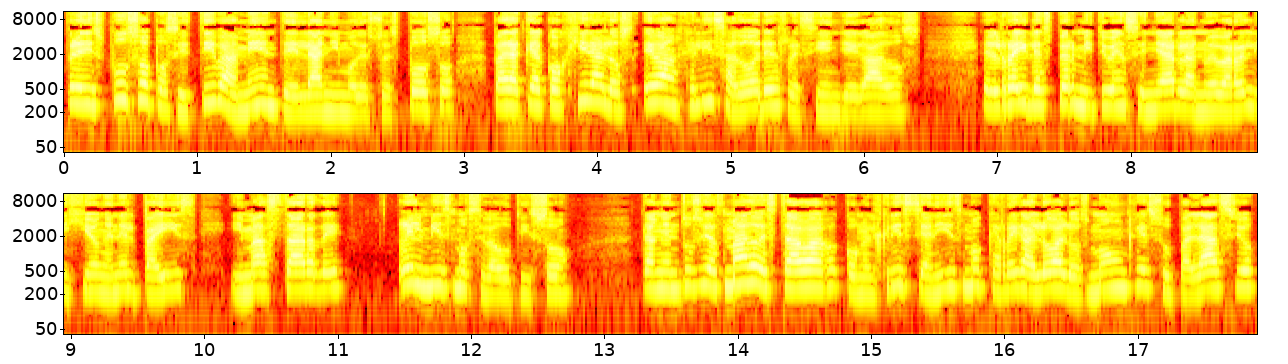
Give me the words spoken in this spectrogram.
predispuso positivamente el ánimo de su esposo para que acogiera a los evangelizadores recién llegados. El rey les permitió enseñar la nueva religión en el país y más tarde él mismo se bautizó. Tan entusiasmado estaba con el cristianismo que regaló a los monjes su palacio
